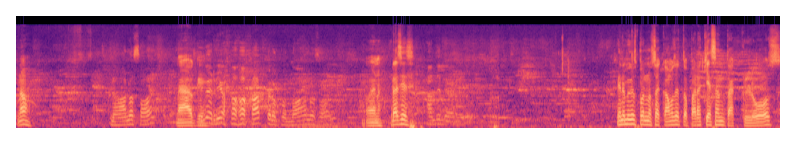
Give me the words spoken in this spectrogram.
No. No, no soy. Ah, Sí me ok. río, pero pues no, no soy. Bueno, gracias. Ándale. Bien amigos, pues nos acabamos de topar aquí a Santa Claus.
